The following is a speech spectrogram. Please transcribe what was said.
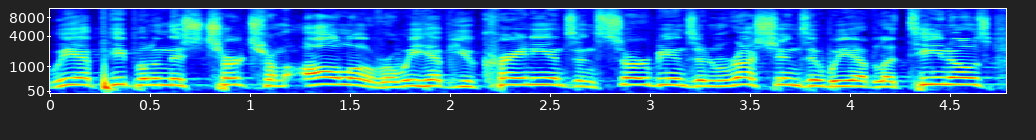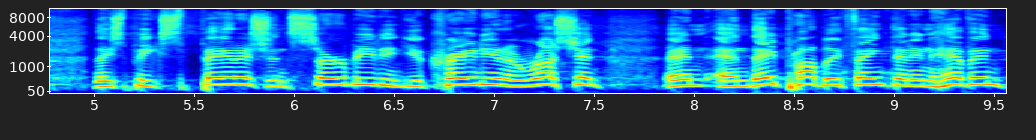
We have people in this church from all over. We have Ukrainians and Serbians and Russians, and we have Latinos. They speak Spanish and Serbian and Ukrainian and Russian, and, and they probably think that in heaven,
